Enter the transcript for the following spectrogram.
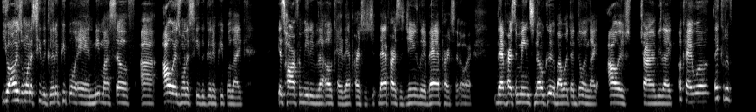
you always want to see the good in people, and me myself, I always want to see the good in people. Like, it's hard for me to be like, okay, that person's that person's genuinely a bad person, or that person means no good by what they're doing. Like I always try and be like, okay, well, they could have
